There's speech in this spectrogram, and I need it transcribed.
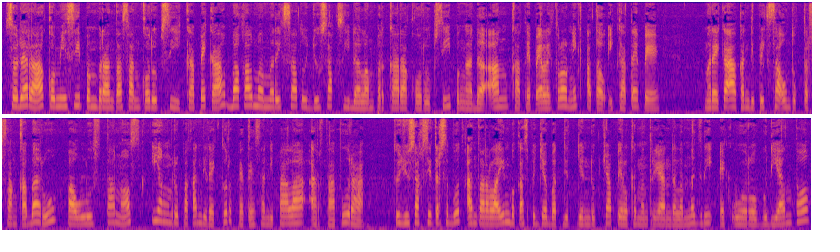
Saudara, Komisi Pemberantasan Korupsi KPK bakal memeriksa tujuh saksi dalam perkara korupsi pengadaan KTP elektronik atau IKTP. Mereka akan diperiksa untuk tersangka baru, Paulus Thanos, yang merupakan Direktur PT Sandipala Artapura. Tujuh saksi tersebut antara lain bekas pejabat Ditjen Dukcapil Kementerian Dalam Negeri Ekworo Budianto,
